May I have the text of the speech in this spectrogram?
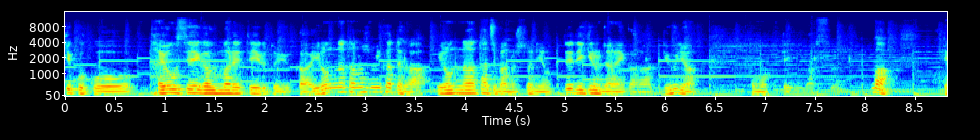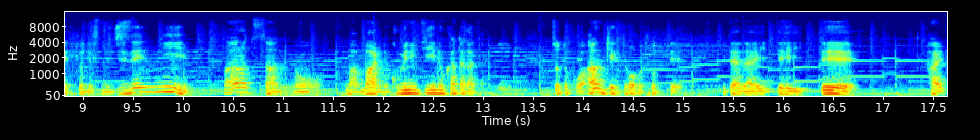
結構こう多様性が生まれているというか、いろんな楽しみ方がいろんな立場の人によってできるんじゃないかなっていうふうには思っています。まあえっとですね、事前に、まあ、新津さんの、まあ、周りのコミュニティの方々にちょっとこうアンケートを取っていただいていて、はい、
